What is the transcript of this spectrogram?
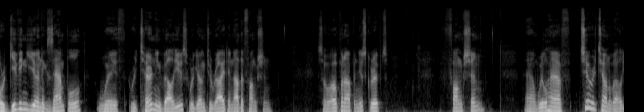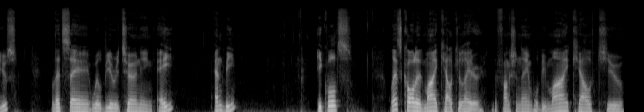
For giving you an example with returning values, we're going to write another function. So open up a new script, function, and we'll have two return values. Let's say we'll be returning A and B equals let's call it my calculator the function name will be my calculator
